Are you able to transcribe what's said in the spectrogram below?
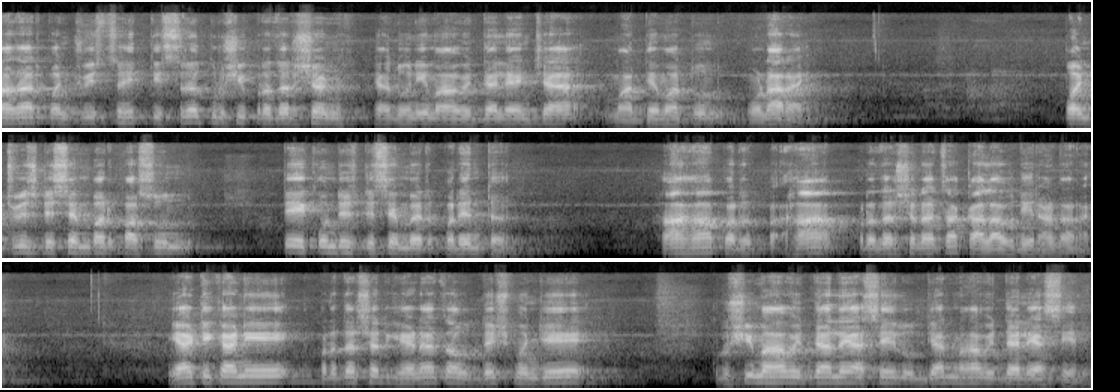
हजार पंचवीसचं हे तिसरं कृषी प्रदर्शन या दोन्ही महाविद्यालयांच्या माध्यमातून होणार आहे. पंचवीस डिसेंबरपासून ते एकोणतीस डिसेंबरपर्यंत हा हा पर हा प्रदर्शनाचा कालावधी राहणार आहे. या ठिकाणी प्रदर्शन घेण्याचा उद्देश म्हणजे कृषी महाविद्यालय असेल उद्यान महाविद्यालय असेल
